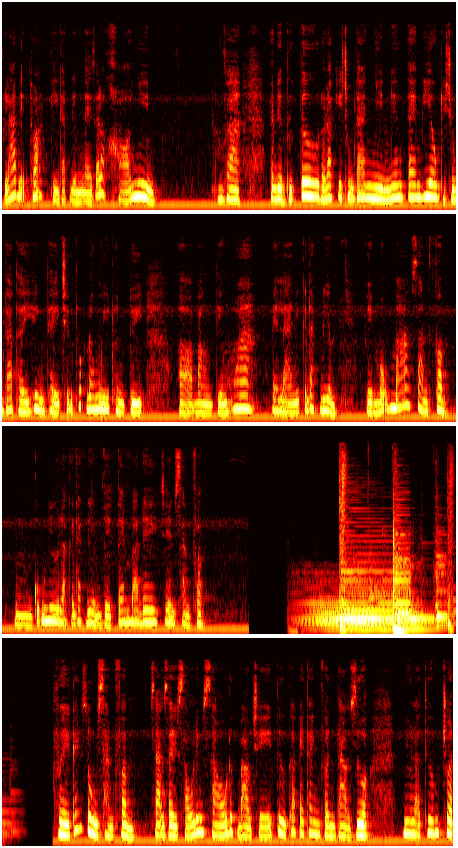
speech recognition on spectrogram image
flash điện thoại thì đặc điểm này rất là khó nhìn. Và đặc điểm thứ tư đó là khi chúng ta nhìn nghiêng tem hiêu thì chúng ta thấy hình thể chữ thuốc đông y thuần túy uh, bằng tiếng hoa đây là những cái đặc điểm về mẫu mã sản phẩm ừ, cũng như là cái đặc điểm về tem 3D trên sản phẩm Về cách dùng sản phẩm, dạ dày 606 được bào chế từ các cái thành phần thảo dược như là thương chuột,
